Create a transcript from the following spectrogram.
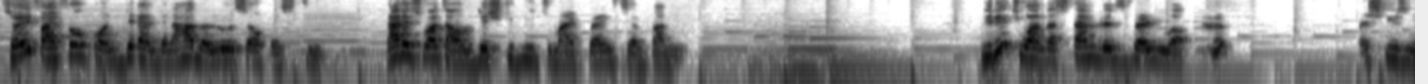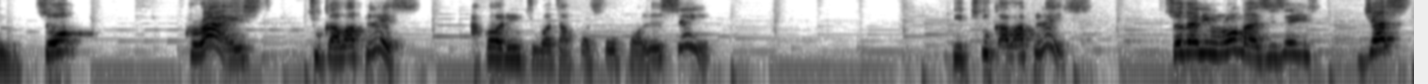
So if I feel condemned, then I have a low self-esteem. That is what I will distribute to my friends and family. You need to understand this very well. Excuse me. So Christ took our place, according to what Apostle Paul is saying. He took our place. So then in Romans, he says, just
